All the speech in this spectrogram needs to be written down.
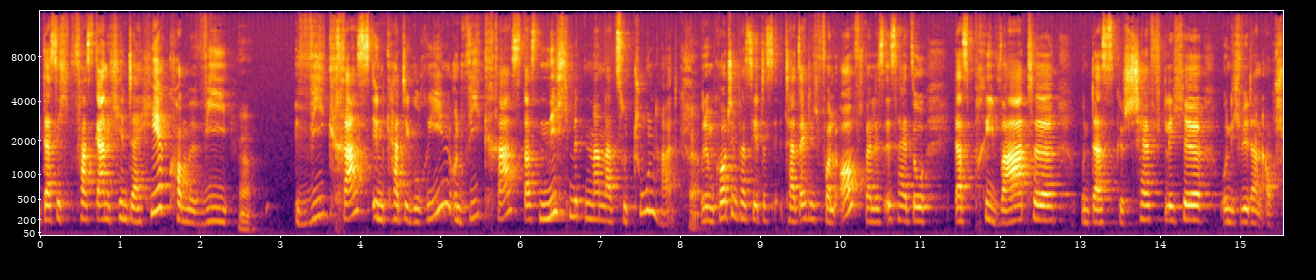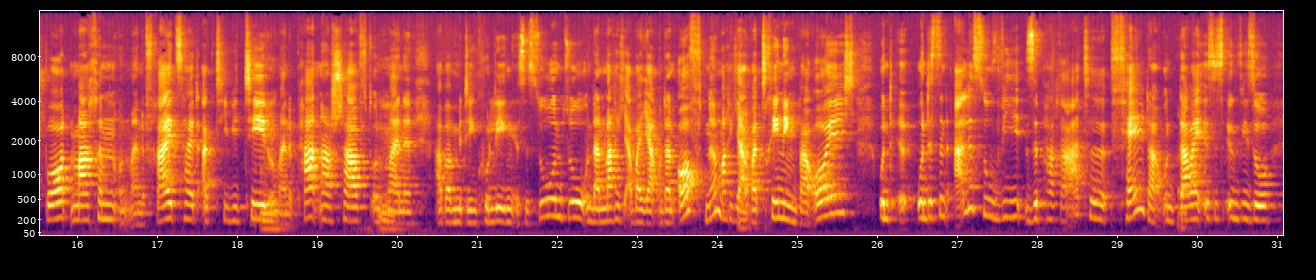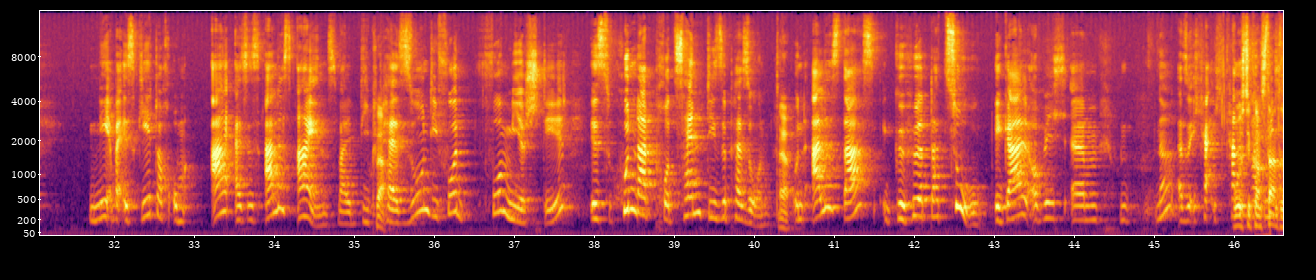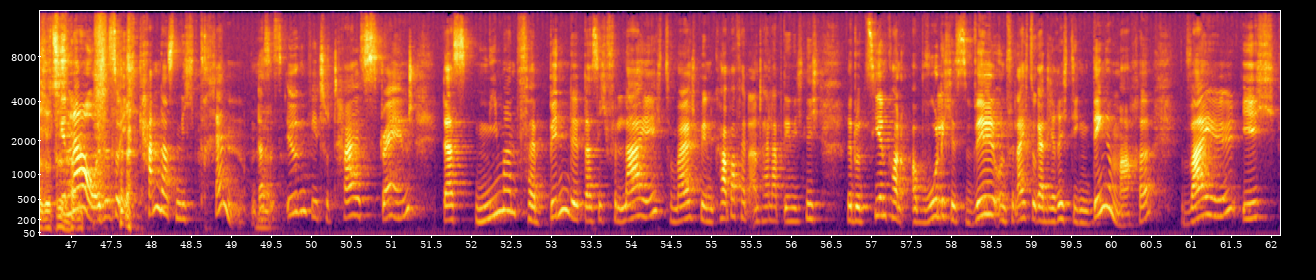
dass ich fast gar nicht hinterherkomme, wie, ja wie krass in Kategorien und wie krass das nicht miteinander zu tun hat. Ja. Und im Coaching passiert das tatsächlich voll oft, weil es ist halt so das Private und das Geschäftliche und ich will dann auch Sport machen und meine Freizeitaktivität ja. und meine Partnerschaft und ja. meine, aber mit den Kollegen ist es so und so und dann mache ich aber ja, und dann oft, ne, mache ich ja, aber Training bei euch und, äh, und es sind alles so wie separate Felder und dabei ist es irgendwie so, nee, aber es geht doch um es ist alles eins, weil die Klar. Person, die vor, vor mir steht, ist 100% diese Person. Ja. Und alles das gehört dazu. Egal, ob ich, ähm, ne? also ich kann, ich kann Wo ist die Konstante nicht, sozusagen? Genau, es ist so, ich kann das nicht trennen. Und das ja. ist irgendwie total strange, dass niemand verbindet, dass ich vielleicht zum Beispiel einen Körperfettanteil habe, den ich nicht reduzieren kann, obwohl ich es will und vielleicht sogar die richtigen Dinge mache, weil ich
